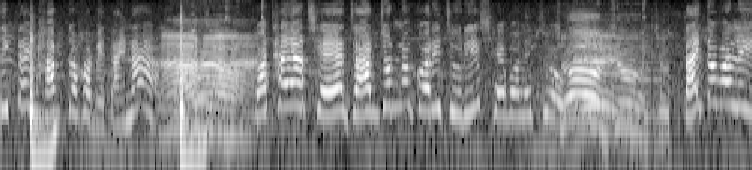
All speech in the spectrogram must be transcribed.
দিকটাই ভাবতে হবে তাই না? হ্যাঁ, হ্যাঁ, হ্যাঁ। কথায় আছে যার জন্য করি চুরি সে বলে চোর। তাই তো বলি।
